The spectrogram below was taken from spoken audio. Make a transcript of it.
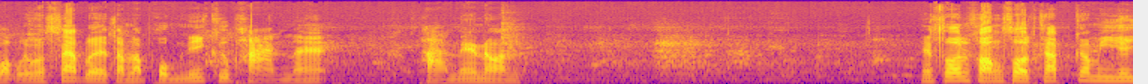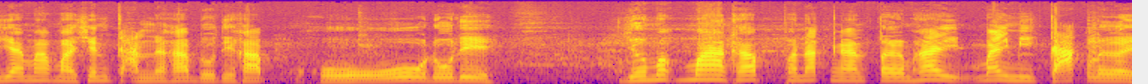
บอกเลยว่าแซ่บเลยสำหรับผมนี่คือผ่านนะฮะผ่านแน่นอน ในโซนของสดครับก็มีเยอะแยะมากมายเช่นกันนะครับ ดูทีครับโอ้โหดูดิเยอะมากๆครับ พนักงานเติมให้ไม่มีกั๊กเลย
